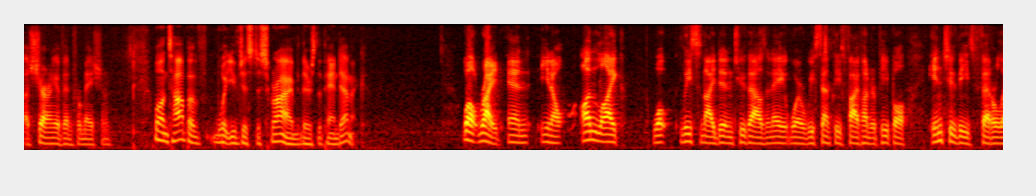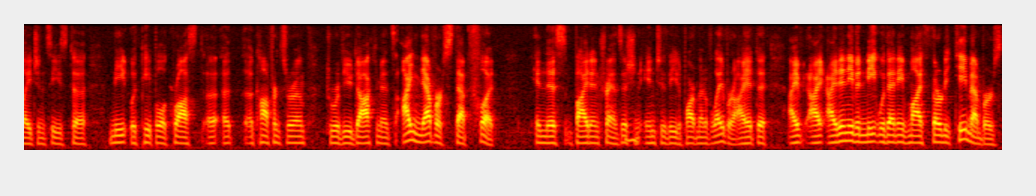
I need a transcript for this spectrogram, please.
uh, sharing of information. Well, on top of what you've just described, there's the pandemic. Well, right. And, you know, unlike what Lisa and I did in 2008, where we sent these 500 people into these federal agencies to meet with people across a, a, a conference room to review documents, I never stepped foot in this Biden transition mm-hmm. into the Department of Labor. I had to, I, I, I didn't even meet with any of my 30 team members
